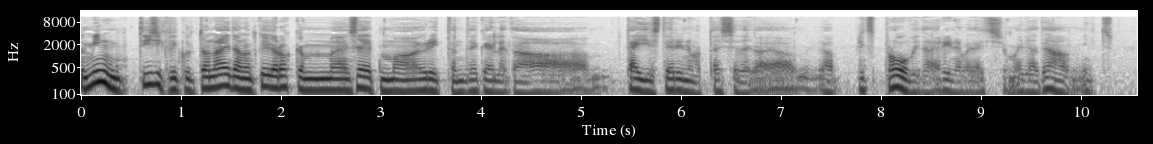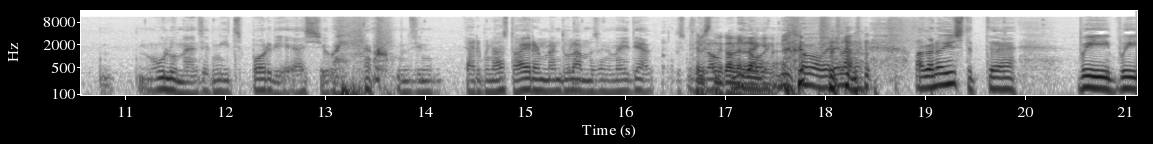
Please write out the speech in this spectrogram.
No mind isiklikult on aidanud kõige rohkem see, et ma üritan tegeleda täiesti erinevate asjadega ja, ja lihtsalt proovida erinevaid asju, ma ei tea, teha mingit hullumeelseid mingeid spordiasju või nagu mul siin järgmine aasta Ironman tulemas on ma ei tea, kas sellest me ka veel räägime. nii kaua veel elan aga no just, et või, või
